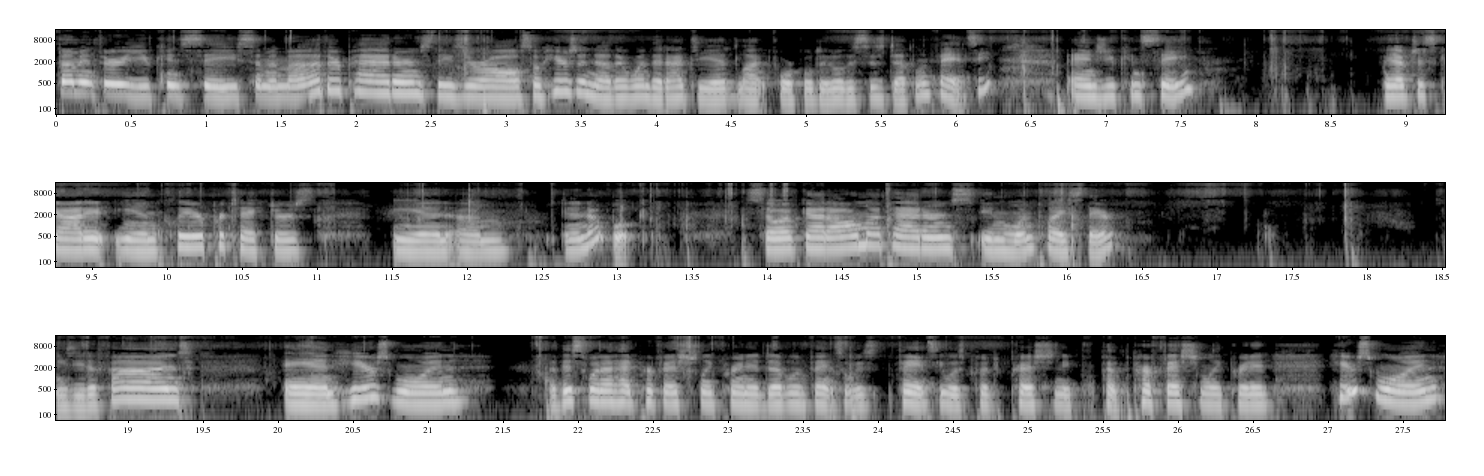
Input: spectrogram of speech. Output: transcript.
thumbing through, you can see some of my other patterns. These are all, so here's another one that I did like Forkledoodle. This is Dublin Fancy. And you can see I've just got it in clear protectors in, um, in a notebook. So I've got all my patterns in one place there. Easy to find. And here's one. Now this one I had professionally printed. Dublin Fancy was, Fancy was professionally, professionally printed. Here's one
